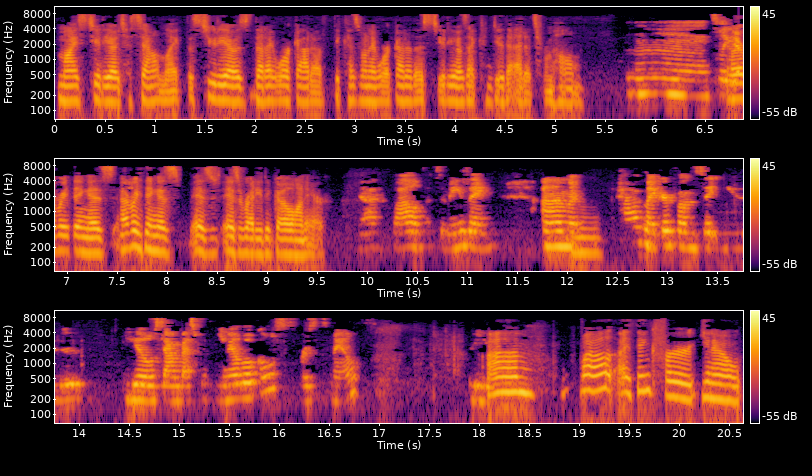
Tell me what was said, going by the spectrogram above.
my studio to sound like the studios that I work out of, because when I work out of those studios, I can do the edits from home. Mm, so, so everything is, everything is, is, is ready to go on air. Yeah. Wow. That's amazing. Um, mm. have microphones that you feel sound best with female vocals versus males? Um, well, I think for, you know,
